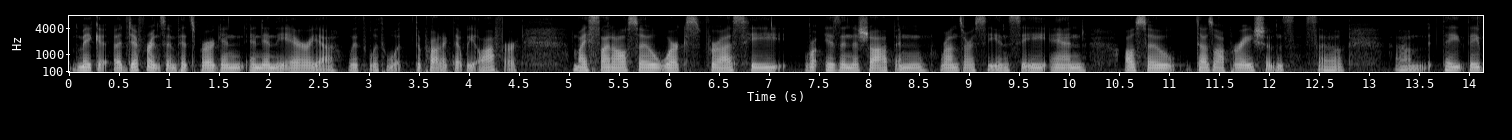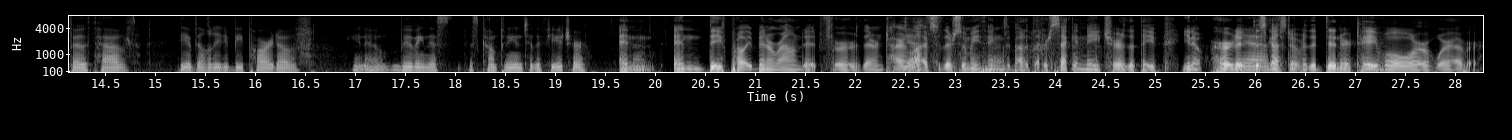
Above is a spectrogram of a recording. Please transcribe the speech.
make a, a difference in Pittsburgh and, and in the area with with what the product that we offer. My son also works for us. He is in the shop and runs our CNC and also does operations. So um, they they both have the ability to be part of you know moving this this company into the future. And and they've probably been around it for their entire yes. lives. So there's so many things yes. about it that are second nature that they've you know heard it yes. discussed over the dinner table or wherever.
